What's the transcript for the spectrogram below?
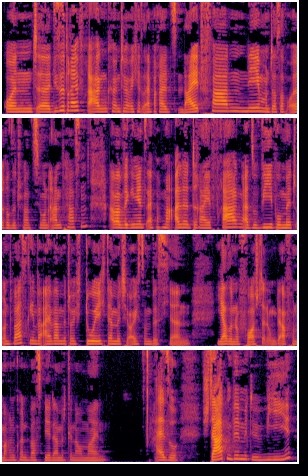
Und äh, diese drei Fragen könnt ihr euch jetzt einfach als Leitfaden nehmen und das auf eure Situation anpassen. Aber wir gehen jetzt einfach mal alle drei Fragen, also wie, womit und was, gehen wir einfach mit euch durch, damit ihr euch so ein bisschen, ja, so eine Vorstellung davon machen könnt, was wir damit genau meinen. Also starten wir mit wie.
